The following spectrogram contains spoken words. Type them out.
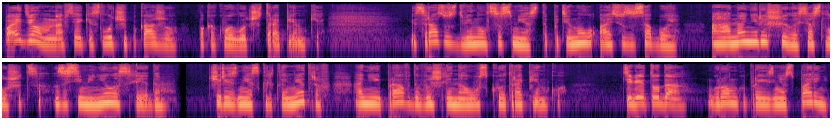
Пойдем, на всякий случай покажу, по какой лучше тропинке». И сразу сдвинулся с места, потянул Асю за собой. А она не решилась ослушаться, засеменила следом. Через несколько метров они и правда вышли на узкую тропинку. «Тебе туда», — громко произнес парень,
